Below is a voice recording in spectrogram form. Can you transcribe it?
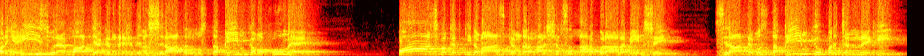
اور یہی سورہ فاتحہ کے اندر دن الصراط المستقیم کا مفہوم ہے۔ پانچ وقت کی نماز کے اندر ہر شخص اللہ رب العالمین سے سرات مستقیم کے اوپر چلنے کی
